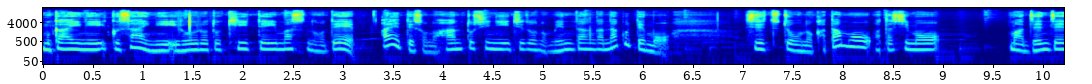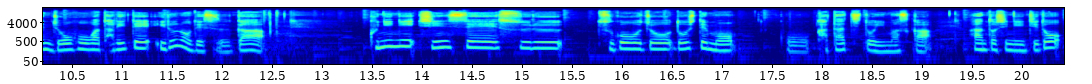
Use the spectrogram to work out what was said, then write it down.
迎えに行く際にいろいろと聞いていますのであえてその半年に一度の面談がなくても施設長の方も私もまあ全然情報は足りているのですが国に申請する都合上どうしてもこう形といいますか半年に一度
